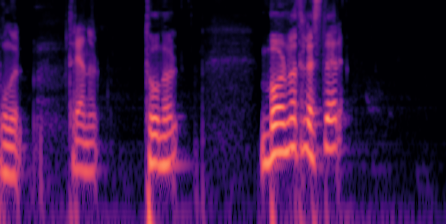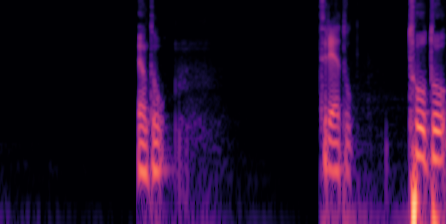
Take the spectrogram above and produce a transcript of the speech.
2-0. 3-0. 2-0. Bournemouth-Leicester. 1-2. 3-2. 2-2.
